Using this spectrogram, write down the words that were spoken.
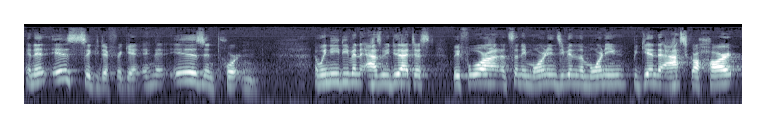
and it is significant and it is important. And we need, even as we do that, just before on Sunday mornings, even in the morning, begin to ask our heart,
